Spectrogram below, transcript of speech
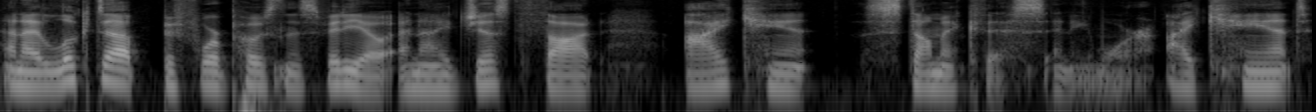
And I looked up before posting this video and I just thought, I can't stomach this anymore. I can't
